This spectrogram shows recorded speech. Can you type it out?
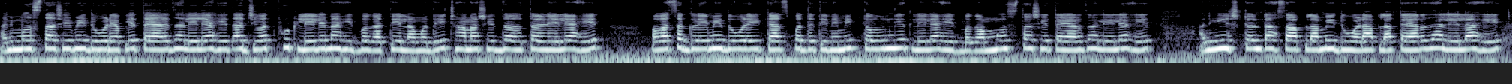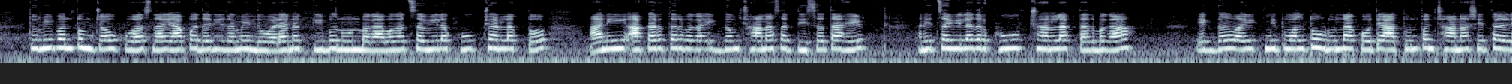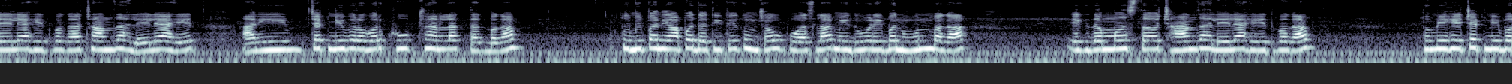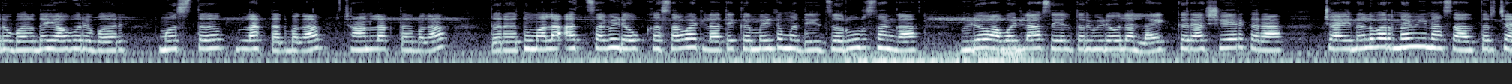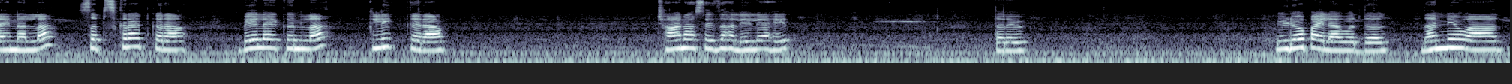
आणि मस्त असे मेदवडे आपले तयार झालेले आहेत. अजिबात फुटलेले नाहीत बघा तेलामध्ये छान असे तळलेले आहेत. बघा सगळे मेदवडे त्याच पद्धतीने मी तळून घेतलेले आहेत. बघा मस्त असे तयार झालेले आहेत. आणि इन्स्टंट असा आपला मेदूवडा आपला तयार झालेला आहे. तुम्ही पण तुमच्या उपवासला या पद्धतीचा मेंदूवडा नक्की बनवून बघा. बघा चवीला खूप छान लागतो. आणि आकार तर बघा एकदम छान असा दिसत आहे. आणि चवीला तर खूप छान लागतात बघा. एकदम एक मी तुम्हाला तोडून दाखवते. आतून पण छान असे तळलेले आहेत बघा छान झालेले आहेत. आणि चटणीबरोबर खूप छान लागतात बघा. तुम्ही पण या पद्धतीने तुमच्या उपवासला मेदूवडे बनवून बघा. एकदम मस्त छान झालेले आहेत बघा. तुम्ही हे चटणीबरोबर दह्याबरोबर मस्त लागतात बघा. छान लागतात बघा. तर तुम्हाला आजचा व्हिडिओ कसा वाटला ते कमेंटमध्ये जरूर सांगा. व्हिडिओ आवडला असेल तर व्हिडिओला लाईक करा शेअर करा. चॅनलवर नवीन असाल तर चॅनलला सबस्क्राईब करा. बेल आयकनला क्लिक करा. छान असे झालेले आहेत. तर व्हिडिओ पाहिल्याबद्दल धन्यवाद.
